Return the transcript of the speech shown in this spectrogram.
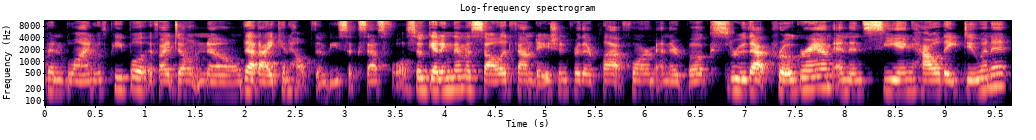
jump in blind with people if I don't know that I can help them be successful. So getting them a solid foundation for their platform and their books through that program and then seeing how they do in it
